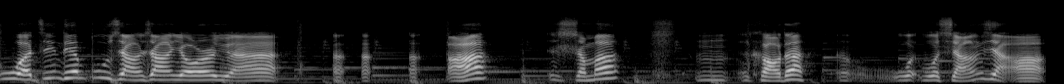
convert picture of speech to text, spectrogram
我今天不想上幼儿园。啊啊啊啊！什么？嗯，好的，我我想想。”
